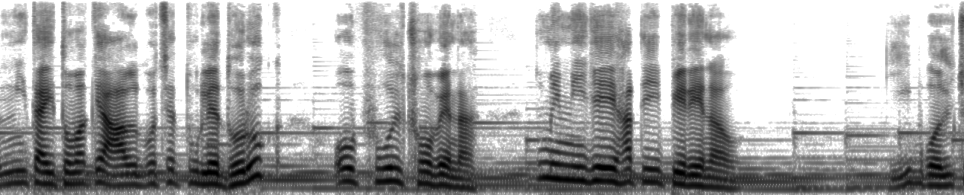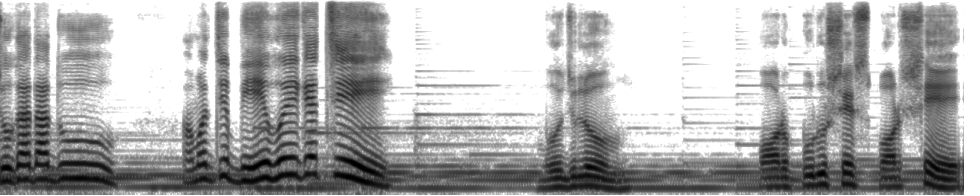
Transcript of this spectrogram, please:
নিতাই তোমাকে আলগোছে তুলে ধরুক, ও ফুল ছোঁবে না। তুমি নিজেই হাতেই পেরে নাও। কি বলছো গা দাদু? আমার যে বিয়ে হয়ে গেছে। বুঝলুম। পরপুরুষের স্পর্শে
